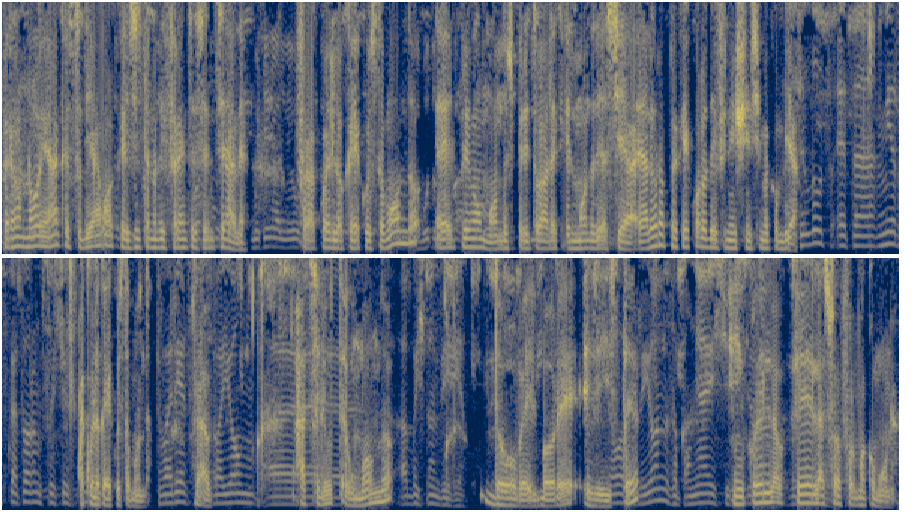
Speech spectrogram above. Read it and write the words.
Però noi anche studiamo che esiste una differenza essenziale fra quello che è questo mondo e il primo mondo spirituale che è il mondo di Assia. E allora perché quello definisce insieme con Bia? A quello che è questo mondo. Azilut è un mondo dove il Bore esiste in quello che è la sua forma comune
